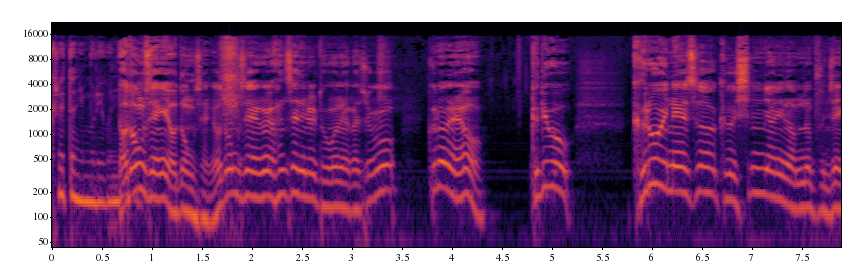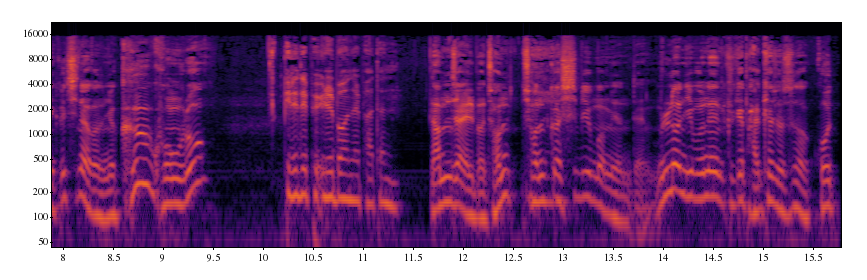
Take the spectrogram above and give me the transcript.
그랬던 인물이군요. 여동생이 여동생 여동생을 한센이를 동원해가지고 끌어내요. 그리고 그로 인해서 그 10년이 넘는 분쟁이 끝이 나거든요. 그 공으로 비례대표 1번을 받은. 남자 1번 전, 전과 12범이었는데 물론 이분은 그게 밝혀져서 곧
